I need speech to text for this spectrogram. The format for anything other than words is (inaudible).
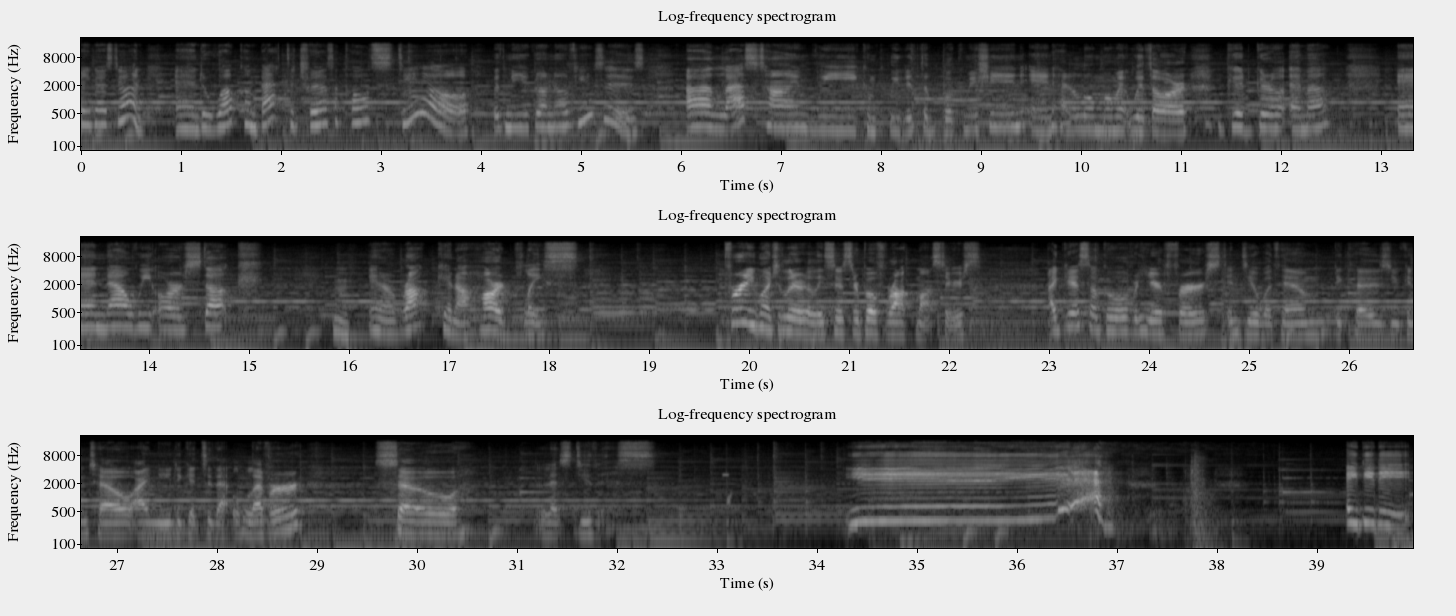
how you guys doing? And welcome back to Trails of Cold Steel with me, your girl No Fuses. Uh, last time we completed the book mission and had a little moment with our good girl Emma, and now we are stuck hmm, in a rock in a hard place. Pretty much literally, since they're both rock monsters. I guess I'll go over here first and deal with him because you can tell I need to get to that lever. So, let's do this. Yeah! I did it!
